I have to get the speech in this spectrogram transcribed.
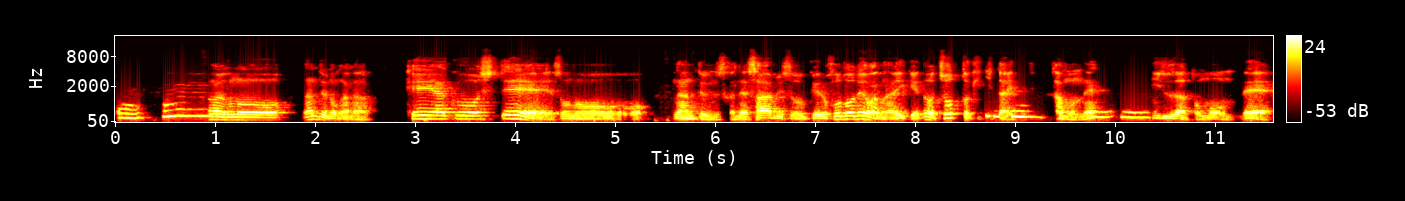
そう。だからその、なんていうのかな、契約をして、その、なんていうんですかね、サービスを受けるほどではないけど、ちょっと聞きたいって多分ね、ニーズだと思うんで、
